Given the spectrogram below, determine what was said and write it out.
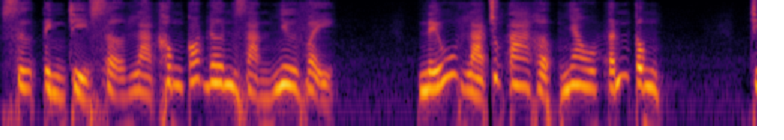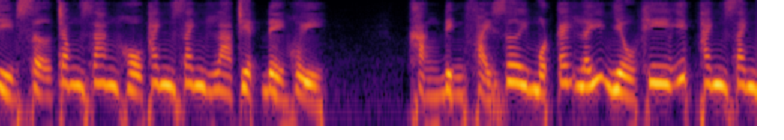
Sự tình chỉ sợ là không có đơn giản như vậy. Nếu là chúng ta hợp nhau tấn công. Chỉ sợ trong giang hồ thanh danh là triệt để hủy. Khẳng định phải rơi một cách lấy nhiều khi ít thanh danh.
